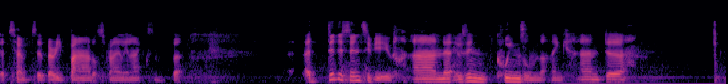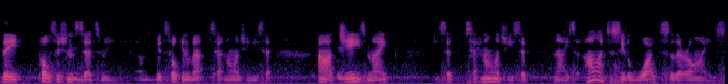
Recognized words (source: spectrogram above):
attempt a very bad Australian accent, but I did this interview, and uh, it was in Queensland, I think, and uh, the politician said to me, um, "We're talking about technology," and he said, "Ah, geez, mate," he said, "Technology." He said, "No," he said, "I like to see the whites of their eyes."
